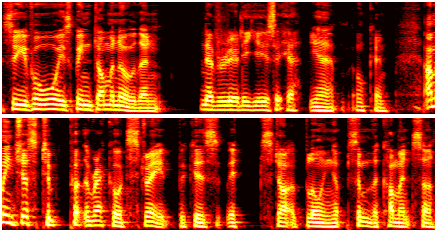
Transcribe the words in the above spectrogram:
so you've always been domino then? Never really used it. Yeah. Yeah, okay. I mean, just to put the record straight, because it started blowing up some of the comments on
